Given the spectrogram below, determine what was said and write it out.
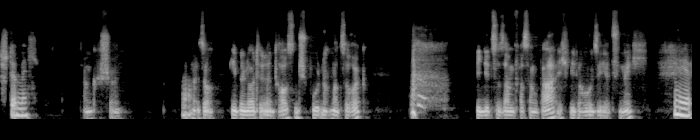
stimmig. Dankeschön. Ja. Also, liebe Leute da draußen, spult noch mal zurück. Wie die Zusammenfassung war. Ich wiederhole sie jetzt nicht. Ne.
